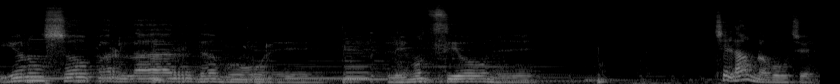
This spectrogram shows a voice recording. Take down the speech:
Io non so parlare d'amore l'emozione ce l'ha una voce.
